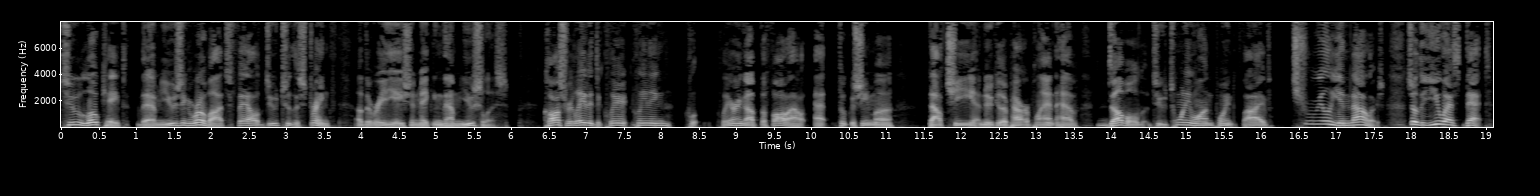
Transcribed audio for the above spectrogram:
to locate them using robots failed due to the strength of the radiation making them useless. Costs related to clear, cleaning cl- clearing up the fallout at Fukushima Daiichi nuclear power plant have doubled to 21.5 trillion dollars. So the U.S. debt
